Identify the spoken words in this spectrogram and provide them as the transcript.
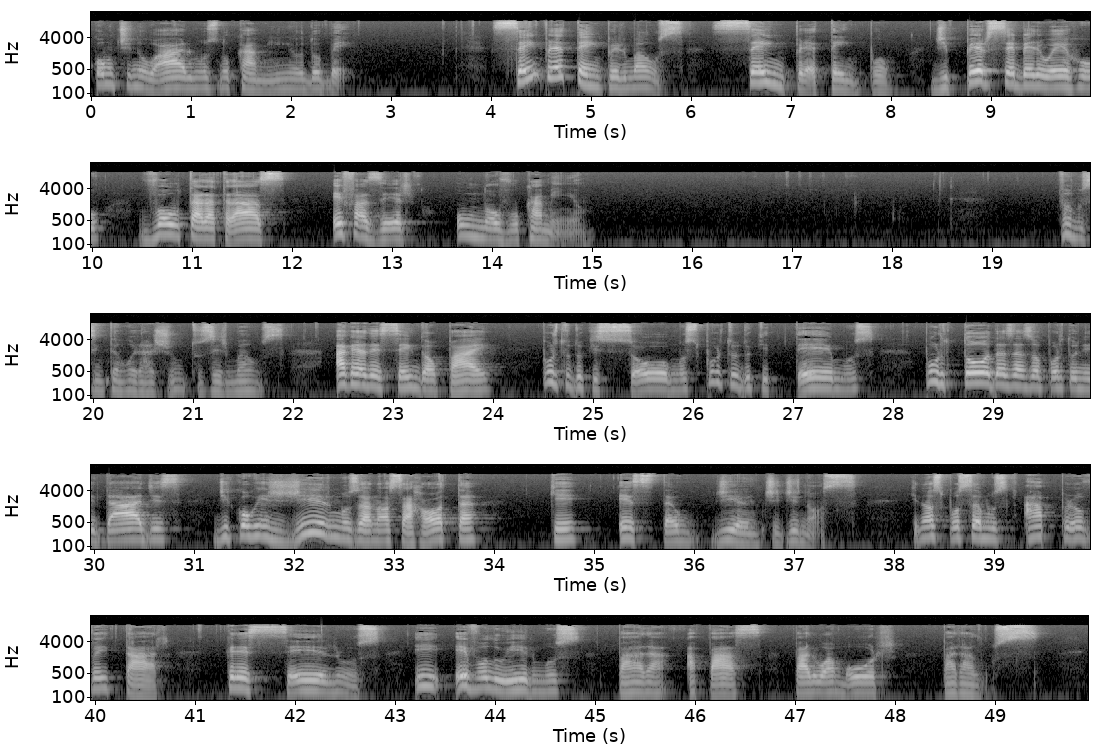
continuarmos no caminho do bem. Sempre é tempo, irmãos, sempre é tempo de perceber o erro, voltar atrás e fazer um novo caminho. Vamos então orar juntos, irmãos, agradecendo ao Pai por tudo que somos, por tudo que temos, por todas as oportunidades de corrigirmos a nossa rota que estão diante de nós. Que nós possamos aproveitar, crescermos e evoluirmos para a paz, para o amor, para a luz.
